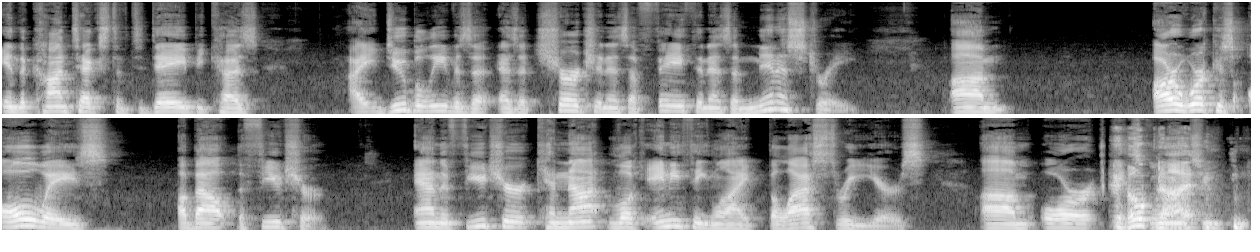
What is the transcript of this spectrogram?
in the context of today because I do believe as a as a church and as a faith and as a ministry, um, our work is always about the future, and the future cannot look anything like the last three years, um, or I it's going not. to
